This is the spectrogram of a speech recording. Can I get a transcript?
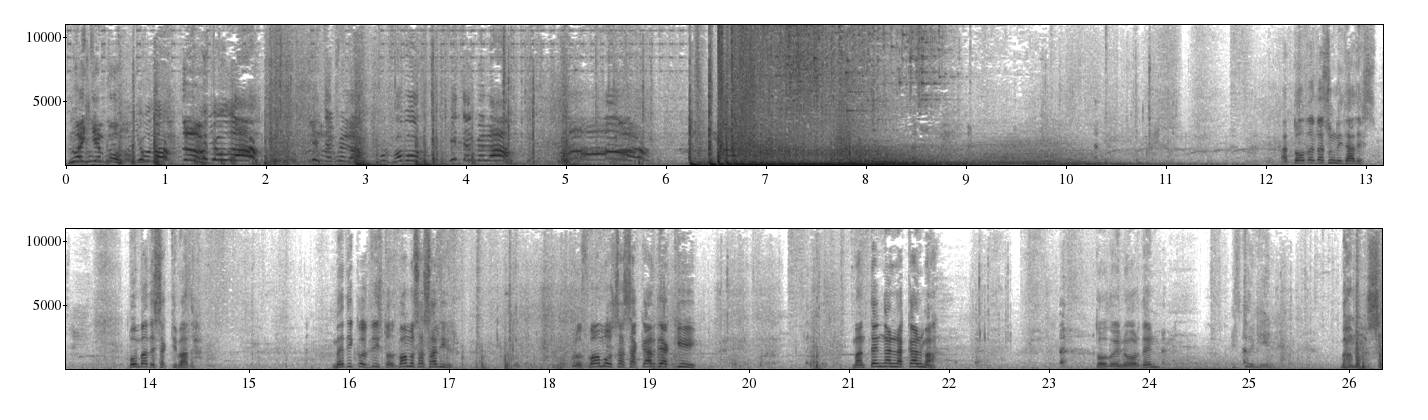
¡No hay tiempo! ¡Ayuda! ¡Ayuda! ¡Quítenmela! ¡Por favor! ¡Quítenmela! ¡Ah! A todas las unidades. Bomba desactivada. Médicos listos, vamos a salir. Los vamos a sacar de aquí. Mantengan la calma. ¿Todo en orden? Estoy bien. Vamos.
